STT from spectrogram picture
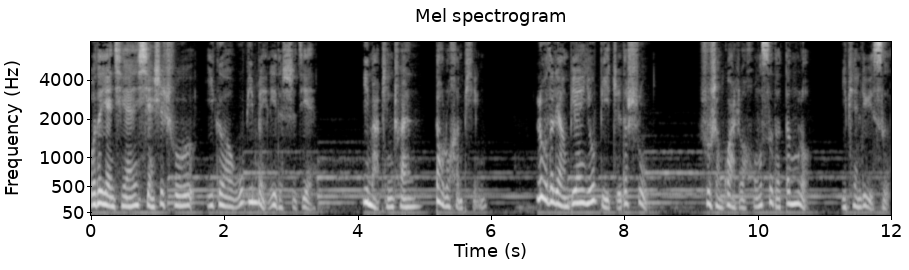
我的眼前显示出一个无比美丽的世界，一马平川，道路很平，路的两边有笔直的树。树上挂着红色的灯笼，一片绿色。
